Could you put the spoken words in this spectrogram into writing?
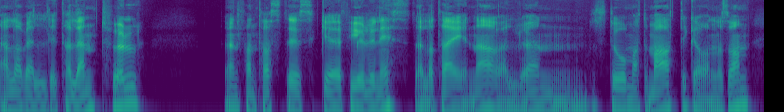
eller veldig talentfull, du er en fantastisk eh, fiolinist eller tegner eller du er en stor matematiker eller noe sånt,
